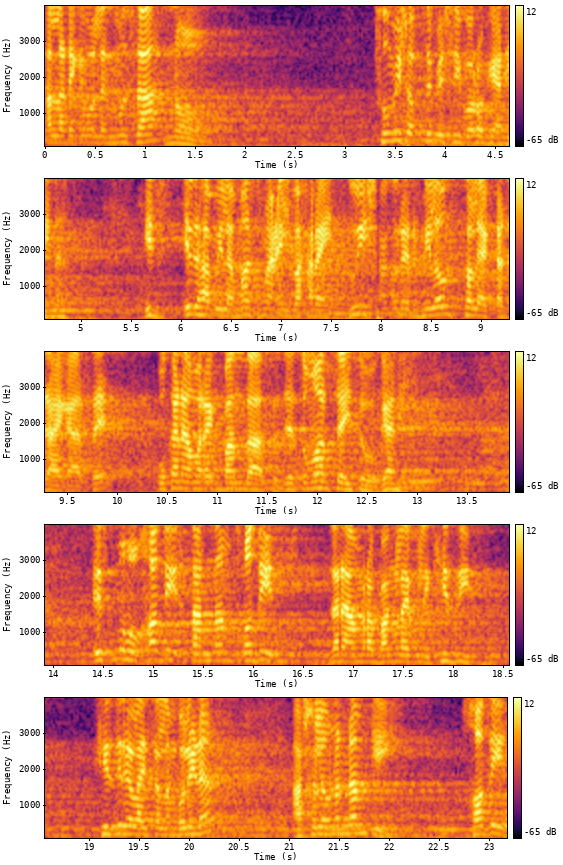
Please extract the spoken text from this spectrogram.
আল্লাহ ডেকে বললেন, মুসা নো তুমি সবচেয়ে বেশি বড় জ্ঞানী না। ইদহাবিলা মাজমাইল বাহরাইন। দুই সাগরের মিলনস্থলে একটা জায়গা আছে। ওখানে আমার এক বান্দা আছে যে তোমার চাইতো জ্ঞানী। ইসমুহ খদির, তার নাম খদির, যারা আমরা বাংলায় বলি খিজির। খিজির আলাইসাল্লাম বলি না? আসলে ওনার নাম কি? খদির।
